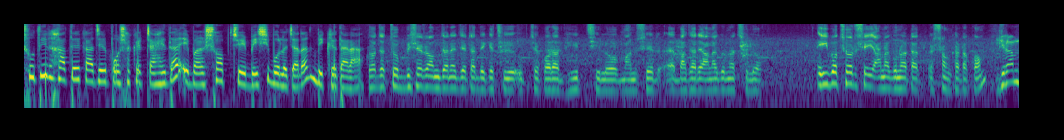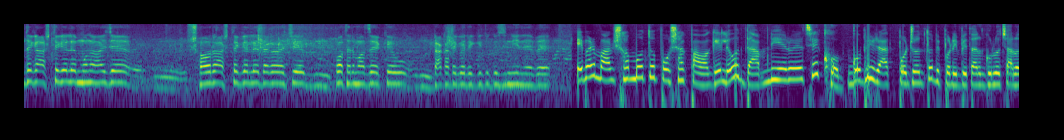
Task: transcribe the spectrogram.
সুতির হাতের কাজের পোশাকের চাহিদা এবার সবচেয়ে বেশি বলে জানান বিক্রেতারা। দু হাজার চব্বিশের রমজানে যেটা দেখেছি উপচে পড়া ভিড় ছিল মানুষের বাজারে আনাগোনা ছিল। এই বছর সেই আনাগোনাটার সংখ্যাটা কম। গ্রাম থেকে আসতে গেলে মনে হয় যে শহরে আসতে গেলে দেখা যাচ্ছে পথের মাঝে কেউ ডাকাতে করে কিছু কিছু নিয়ে নেবে। এবার মানসম্মত পোশাক পাওয়া গেলেও দাম নিয়ে রয়েছে ক্ষোভ। গভীর রাত পর্যন্ত বিপণী বিতানগুলো চালু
